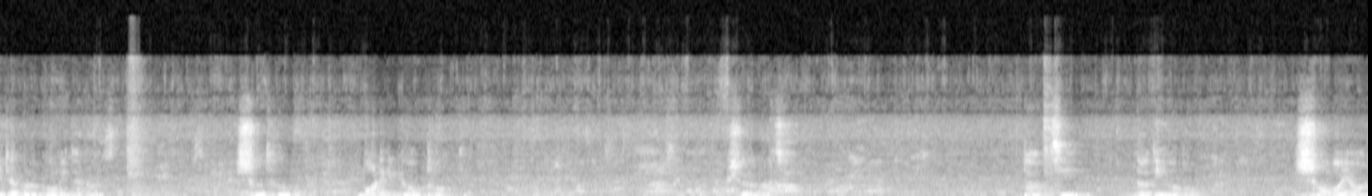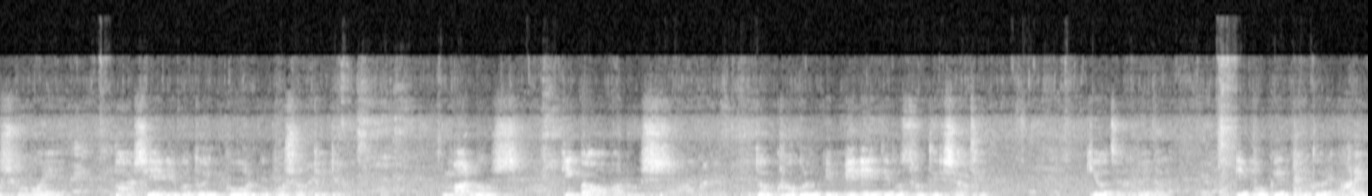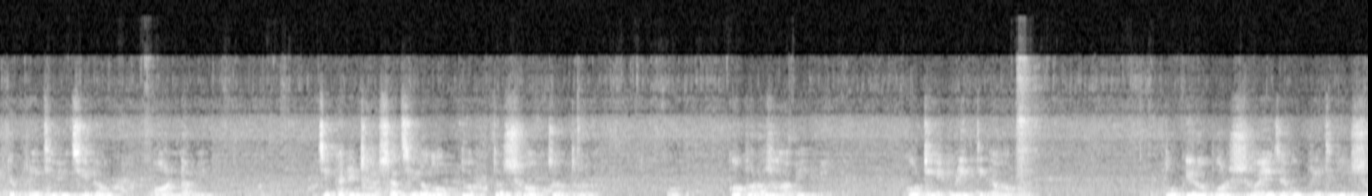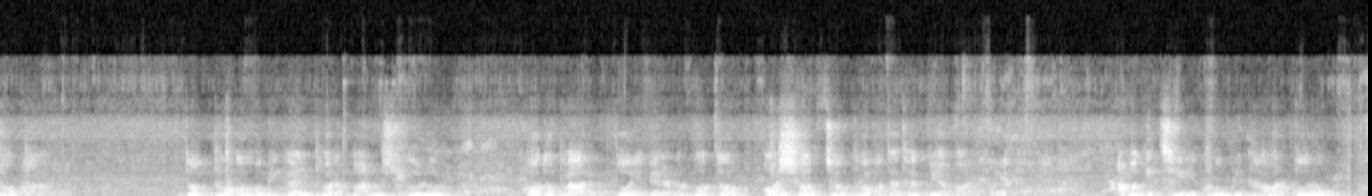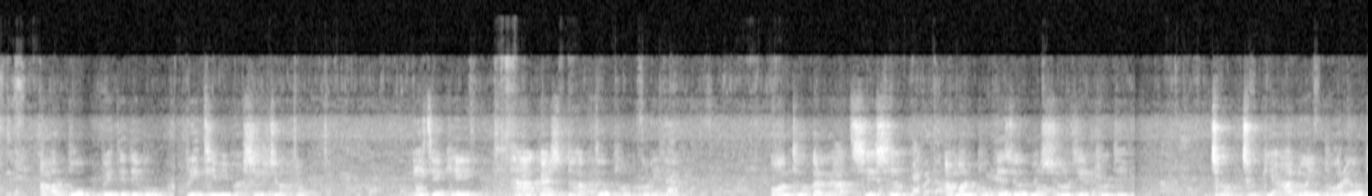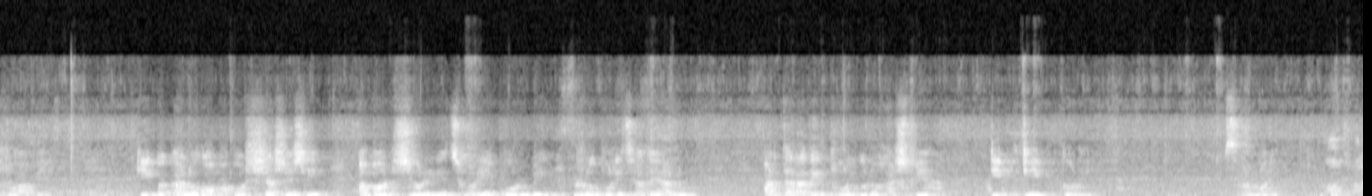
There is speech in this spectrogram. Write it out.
এটা কোনো কবিতা নয়। শুধু মনের একটু ভক্তি শুরু করছি। ভাবছি, নদী হব। সময় অসময়ে ভাসিয়ে নেব দুই ও বসত ভিটা মানুষ কিংবা অমানুষ, দুঃখগুলোকে মিলিয়ে দেব শ্রুতির সাথে। কেউ জানবে না, এই বুকের ভেতরে আরেকটা পৃথিবী ছিল মন নামে। যেখানে ঠাসা ছিল অভ্যক্ত সব যন্ত্রণা। কখনো ভাবি, কঠিন মৃত্তিকা হব। বুকের ওপর সয়ে যাব পৃথিবীর সব ভার। দম্ভ অহমিকায় ভরা মানুষগুলোর পদভার বয়ে বেড়ানোর মতো অসহ্য ক্ষমতা থাকবে আমার। আমাকে ছেড়ে খুবড়ে খাওয়ার পরও আমার বুক পেতে দেব পৃথিবীবাসীর জন্য। নিজেকে আকাশ ভাবতেও ভুল করি না। অন্ধকার রাত শেষে আমার বুকে জ্বলবে সূর্যের প্রদীপ। ঝকঝকে আলোয় ভরে উঠবো আমি। কিংবা কালো অমাবস্যা শেষে আমার শরীরে ছড়িয়ে পড়বে রূপলি ছাদের আলো। আর তারাদের ফুলগুলো হাসবে টিপ টিপ করে। আলাইকুম।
